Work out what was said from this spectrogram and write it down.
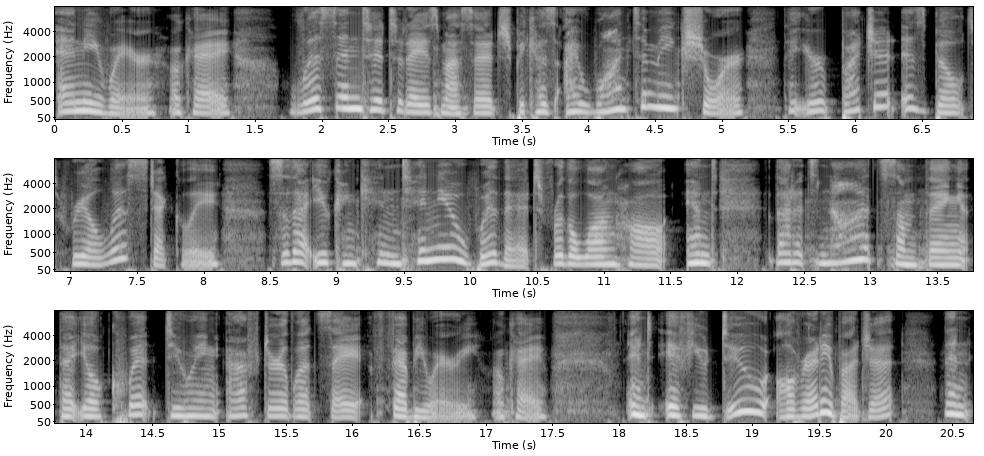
anywhere, okay? Listen to today's message because I want to make sure that your budget is built realistically so that you can continue with it for the long haul and that it's not something that you'll quit doing after, let's say, February, okay? And if you do already budget, then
